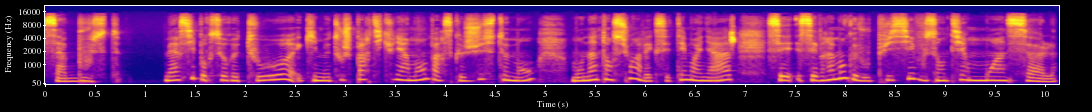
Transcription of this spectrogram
ça booste. Merci pour ce retour qui me touche particulièrement parce que justement, mon intention avec ces témoignages, c'est vraiment que vous puissiez vous sentir moins seul,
